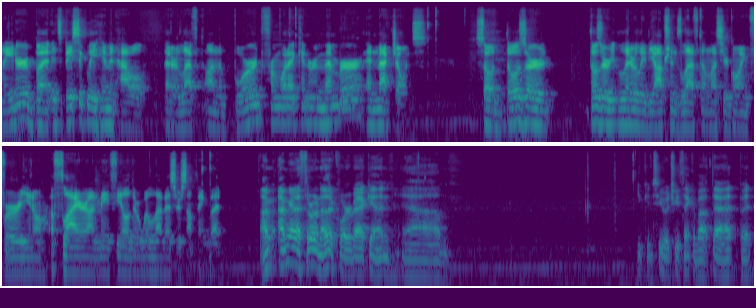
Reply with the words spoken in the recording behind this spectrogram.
later, but it's basically him and Howell that are left on the board from what I can remember, and Mac Jones. So those are those are literally the options left unless you're going for, you know, a flyer on Mayfield or Will Levis or something. But I'm I'm gonna throw another quarterback in. Um, you can see what you think about that, but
